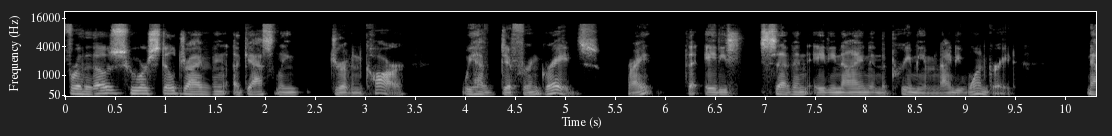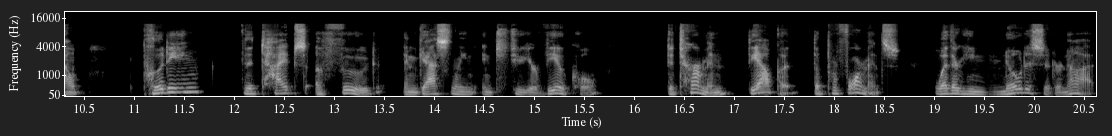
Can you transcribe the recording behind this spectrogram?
for those who are still driving a gasoline driven car, we have different grades, right? The 87, 89, and the premium 91 grade. Now, putting the types of food and gasoline into your vehicle determine the output, the performance. Whether you notice it or not,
